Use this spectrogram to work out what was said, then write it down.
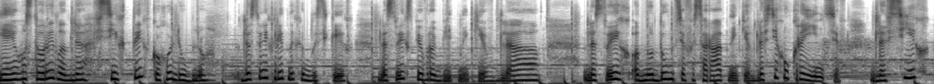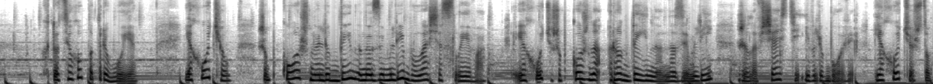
Я його створила для всіх тих, кого люблю, для своїх рідних і близьких, для своїх співробітників, для, для своїх однодумців і соратників, для всіх українців, для всіх, хто цього потребує. Я хочу, щоб кожна людина на землі була щаслива. Я хочу, щоб кожна родина на землі жила в щасті і в любові. Я хочу, щоб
